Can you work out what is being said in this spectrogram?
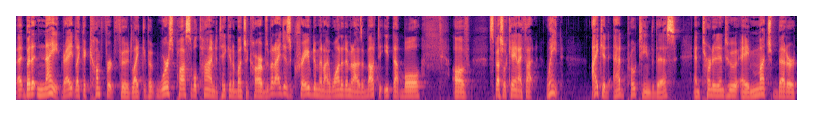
Uh, but at night, right? Like a comfort food, like the worst possible time to take in a bunch of carbs. But I just craved them and I wanted them and I was about to eat that bowl of Special K and I thought, wait, I could add protein to this and turn it into a much better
